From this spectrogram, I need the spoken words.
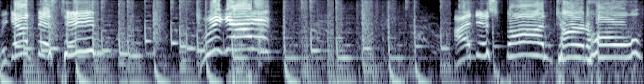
We got this, team! We got it! I just spawned, turd hole!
